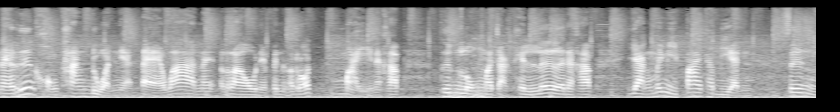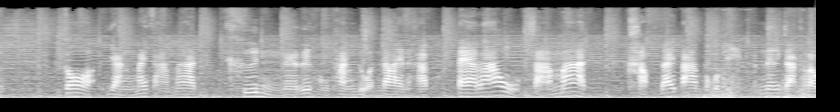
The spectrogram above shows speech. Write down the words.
ในเรื่องของทางด่วนเนี่ยแต่ว่าในเราเนี่ยเป็นรถใหม่นะครับเพิ่งลงมาจาก trailer นะครับ ยังไม่มีป้ายทะเบียน ซึ่งก็ยังไม่สามารถขึ้นในเรื่องของทางด่วนได้นะครับ แต่เราสามารถขับได้ตามปกติ เนื่องจากเรา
